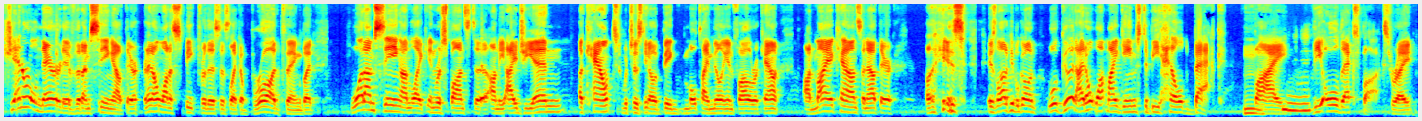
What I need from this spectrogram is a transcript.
general narrative that I'm seeing out there, and I don't want to speak for this as like a broad thing, but what I'm seeing on like in response to on the IGN account, which is you know a big multi-million follower account, on my accounts and out there, uh, is is a lot of people going, well, good. I don't want my games to be held back hmm. by hmm. the old Xbox, right?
